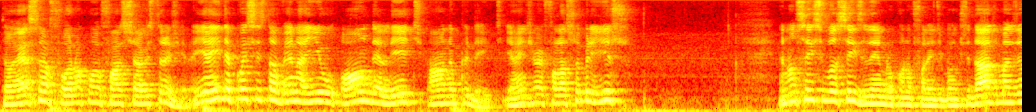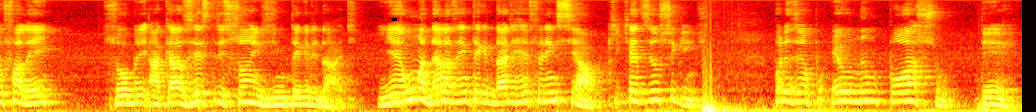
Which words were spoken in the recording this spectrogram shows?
Então essa é a forma como eu faço chave estrangeira. E aí depois vocês estão vendo aí o on delete, on update. E a gente vai falar sobre isso. Eu não sei se vocês lembram quando eu falei de banco de dados, mas eu falei sobre aquelas restrições de integridade. E é uma delas é a integridade referencial, que quer dizer o seguinte: por exemplo, eu não posso ter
